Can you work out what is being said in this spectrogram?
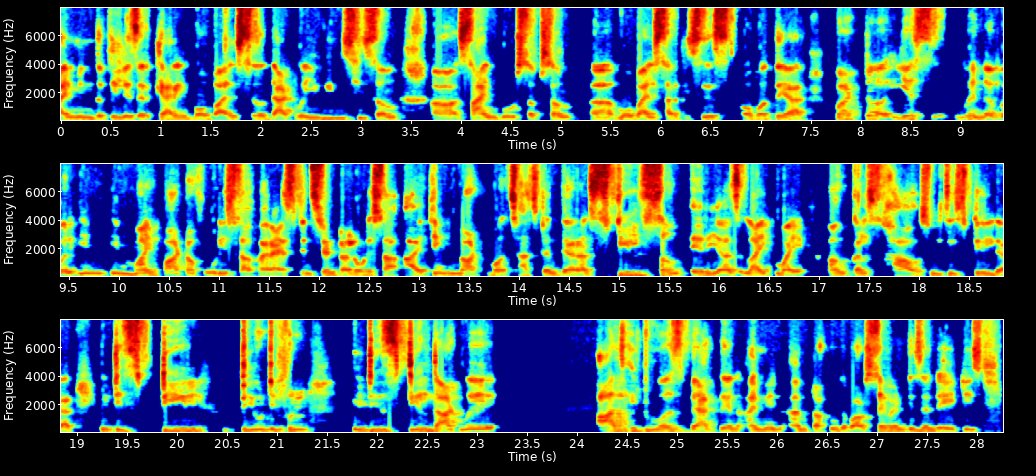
I mean, the villagers are carrying mobiles, so that way you see some uh, signboards of some uh, mobile services over there. But uh, yes, whenever in in my part of Odisha, where I in central Odisha, I think not much has done. There are still some areas like my uncle's house, which is still there. It is still beautiful. It is still that way as it was back then. I mean, I'm talking about 70s and 80s.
